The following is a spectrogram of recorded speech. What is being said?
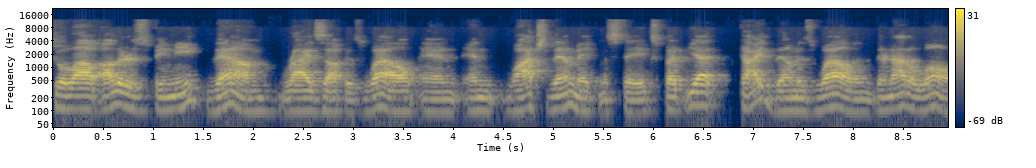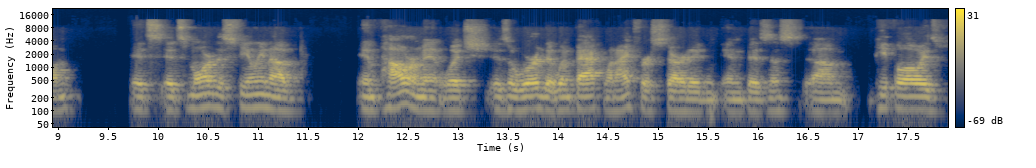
to allow others beneath them rise up as well and and watch them make mistakes but yet guide them as well and they're not alone. It's it's more of this feeling of empowerment, which is a word that went back when I first started in, in business. Um, people always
